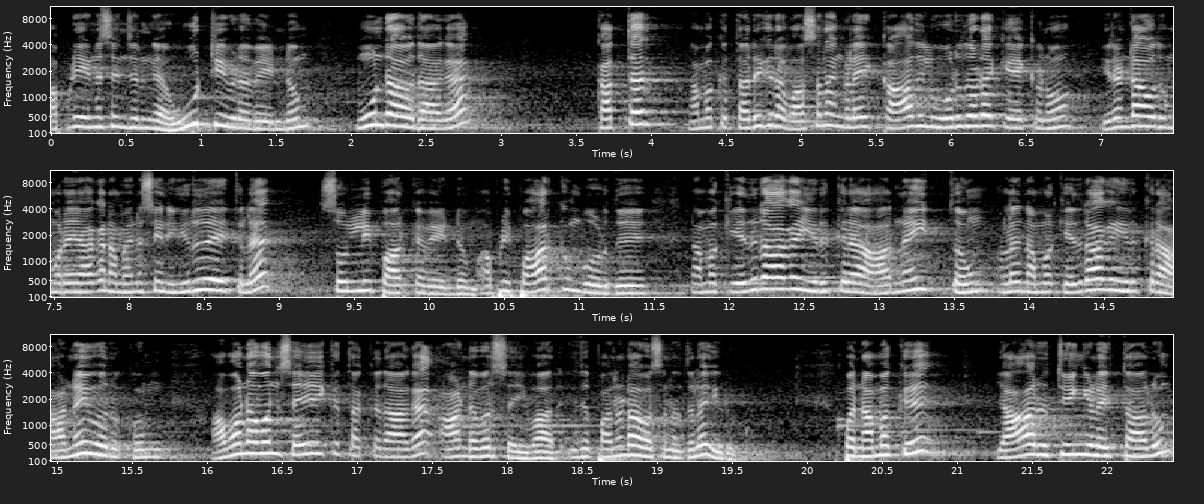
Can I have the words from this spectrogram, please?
அப்படியே என்ன செஞ்சிருங்க ஊற்றி விட வேண்டும். மூன்றாவதாக கத்தர் நமக்கு தருகிற வசனங்களை காதில் ஒரு தடவை கேட்கணும். இரண்டாவது முறையாக நம்ம என்ன செய்யணும் இருதயத்தில் சொல்லி பார்க்க வேண்டும். அப்படி பார்க்கும்பொழுது நமக்கு எதிராக இருக்கிற அனைத்தும் அல்லது நமக்கு எதிராக இருக்கிற அனைவருக்கும் அவனவன் செய்யத்தக்கதாக ஆண்டவர் செய்வார். இது பன்னெண்டாம் வசனத்தில் இருக்கும். இப்போ நமக்கு யார் தீங்கிழைத்தாலும்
